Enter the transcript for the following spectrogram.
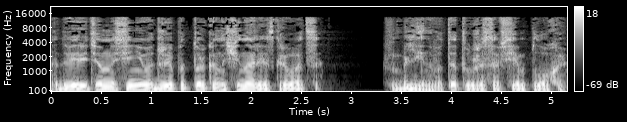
а двери темно-синего джипа только начинали открываться. Блин, вот это уже совсем плохо.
